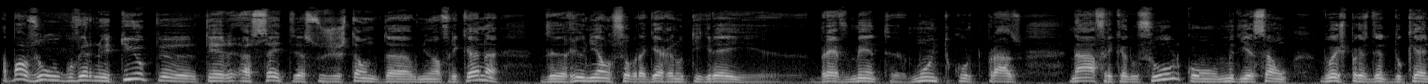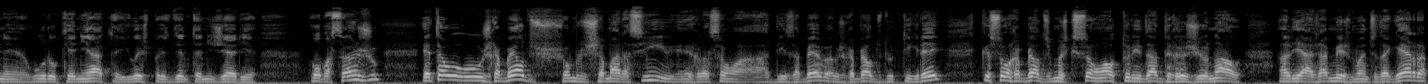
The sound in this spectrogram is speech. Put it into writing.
Após o governo etíope ter aceito a sugestão da União Africana de reunião sobre a guerra no Tigre, brevemente, muito curto prazo, na África do Sul, com mediação do ex-presidente do Quênia, Uhuru Kenyatta, e o ex-presidente da Nigéria, Obasanjo, então os rebeldes, vamos lhes chamar assim, em relação a Addis Abeba, os rebeldes do Tigre, que são rebeldes, mas que são autoridade regional, aliás, já mesmo antes da guerra,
